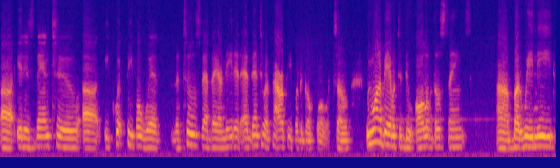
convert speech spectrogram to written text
Uh, it is then to uh, equip people with the tools that they are needed, and then to empower people to go forward. So we want to be able to do all of those things, uh, but we need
